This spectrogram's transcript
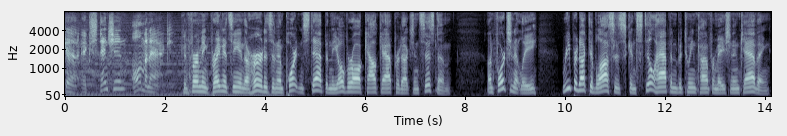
Nebraska Extension Almanac. Confirming pregnancy in the herd is an important step in the overall cow calf production system. Unfortunately, reproductive losses can still happen between confirmation and calving.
